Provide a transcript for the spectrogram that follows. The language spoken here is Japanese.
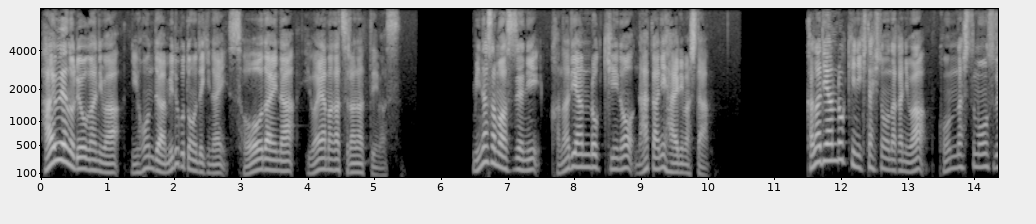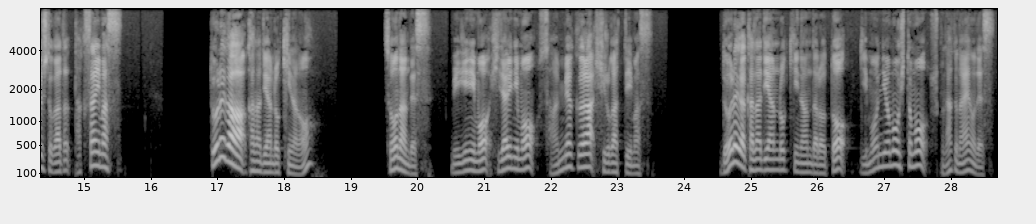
ハイウェイの両側には日本では見ることのできない壮大な岩山が連なっています。皆様はすでにカナディアンロッキーの中に入りました。カナディアンロッキーに来た人の中にはこんな質問をする人がたくさんいます。どれがカナディアンロッキーなの？そうなんです。右にも左にも山脈が広がっています。どれがカナディアンロッキーなんだろうと疑問に思う人も少なくないのです。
